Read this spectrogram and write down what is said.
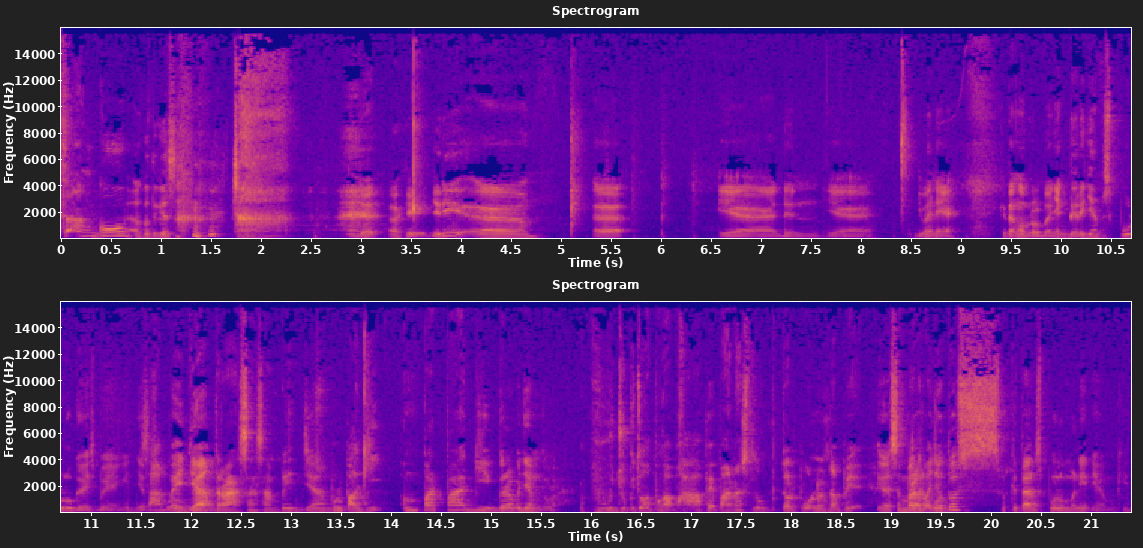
Sanggup. Aku tiga. Lanjut. Oke, jadi em, eh, ya dan ya gimana ya? Kita ngobrol banyak dari jam 10 guys, bayangin jam Sampai 10, jam? terasa sampai jam 10 pagi. 4 pagi. Berapa jam tuh? Bujuk itu apa nggak HP panas lu teleponan sampai Ya sempat Berapa jam? terputus sekitar 10 menit ya mungkin.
